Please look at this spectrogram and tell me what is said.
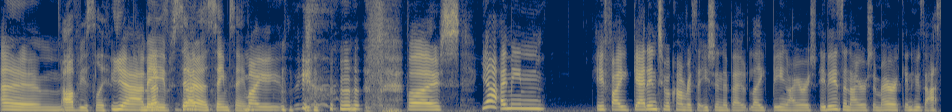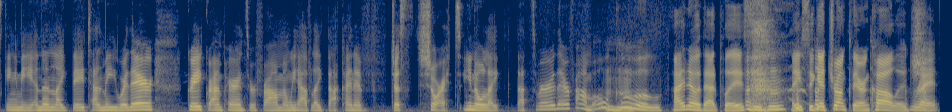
um Obviously. yeah, Maeve. that's- Sarah, that's same, same. My, but yeah, I mean, if I get into a conversation about like being Irish, it is an Irish American who's asking me, and then like they tell me where their great grandparents were from, and we have like that kind of just short, you know, like that's where they're from. Oh, Mm-hmm. cool. I know that place. I used to get drunk there in college. Right.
